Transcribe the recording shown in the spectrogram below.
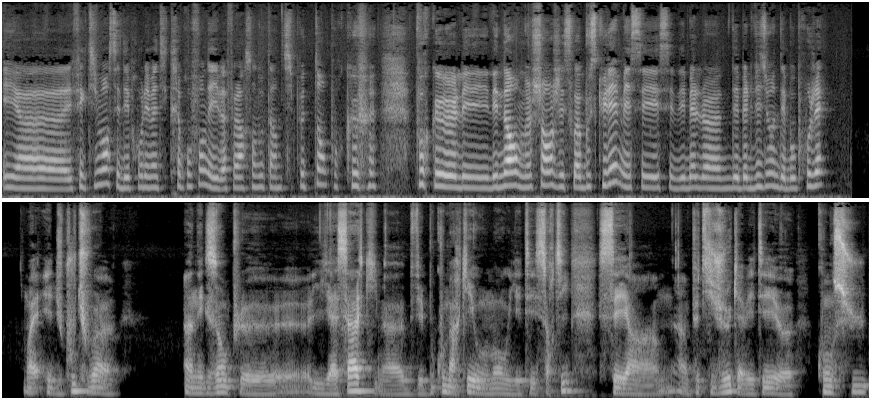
Et euh, effectivement, c'est des problématiques très profondes et il va falloir sans doute un petit peu de temps pour que, les, normes changent et soient bousculées. Mais c'est des des belles visions et des beaux projets. Ouais, et du coup, tu vois, un exemple euh, lié à ça qui m'avait beaucoup marqué au moment où il était sorti, c'est un, petit jeu qui avait été euh, conçu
